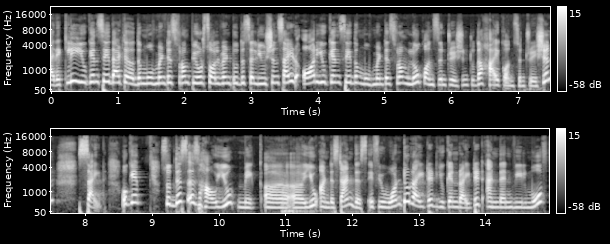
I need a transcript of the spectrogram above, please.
directly. You can say that uh, the movement is from pure solvent to the solution side or you can say the movement is from low concentration to the high concentration side. Okay. So this is how you make, uh, uh, you understand this. If you want to write it, you can write it and then then we'll move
